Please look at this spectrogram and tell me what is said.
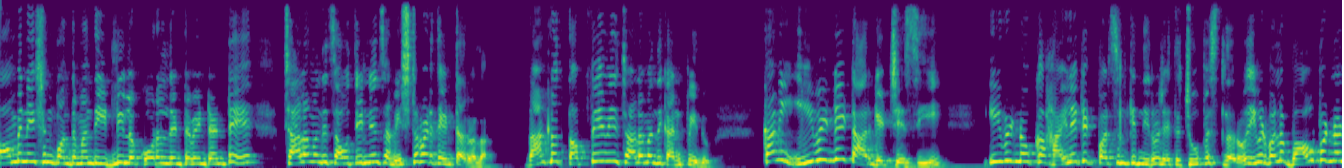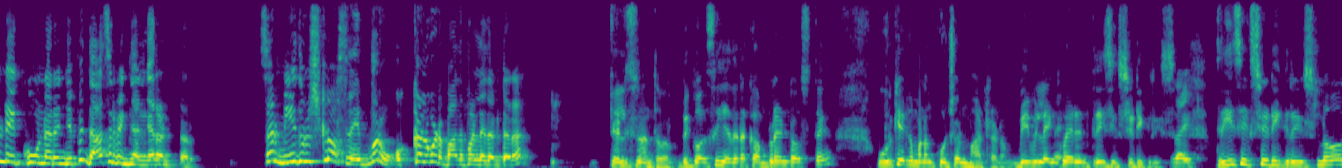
కాంబినేషన్ కొంతమంది ఇడ్లీలో కూరలు తింటాం ఏంటంటే చాలామంది సౌత్ ఇండియన్స్ అవి ఇష్టపడి తింటారు అలా. దాంట్లో తప్పేమీ చాలామంది కనిపించదు అనిపించదు కానీ ఈవిడ్నే టార్గెట్ చేసి ఈవిడ ఒక హైలైటెడ్ పర్సన్ కింద ఈరోజు అయితే చూపిస్తున్నారు. ఈవిడ వల్ల బాగుపడిన వాళ్ళు ఎక్కువ ఉన్నారని చెప్పి దాసరి విజ్ఞాన్ గారు అంటున్నారు. సార్ మీ దృష్టిలో అసలు ఎవ్వరు ఒక్కళ్ళు కూడా బాధపడలేదంటారా? తెలిసినంత వరకు. బికాస్ ఏదైనా కంప్లైంట్ వస్తే ఊరికే మనం కూర్చొని మాట్లాడడం we will enquire in three sixty degrees three sixty డిగ్రీస్లో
